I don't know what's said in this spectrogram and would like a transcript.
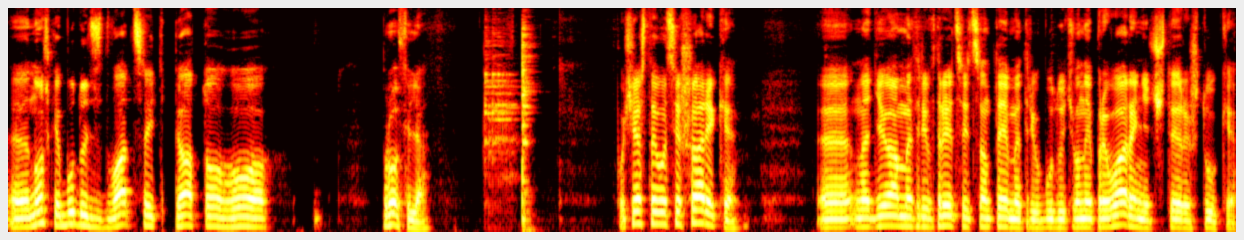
Е, ножки будуть з 25-го профіля. Почистив оці шарики. Е, на діаметрі в 30 см будуть вони приварені 4 штуки.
